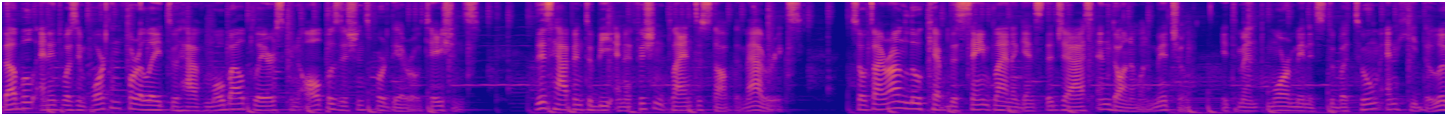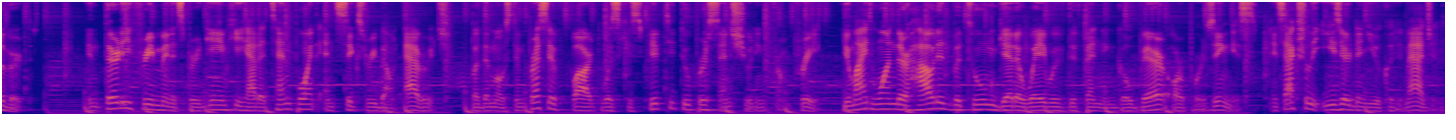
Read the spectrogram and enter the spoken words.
double and it was important for LA to have mobile players in all positions for their rotations. This happened to be an efficient plan to stop the Mavericks. So Tyronn Lue kept the same plan against the Jazz and Donovan Mitchell. It meant more minutes to Batum and he delivered. In 33 minutes per game, he had a 10 point and 6 rebound average, but the most impressive part was his 52% shooting from three. You might wonder how did Batum get away with defending Gobert or Porzingis? It's actually easier than you could imagine.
